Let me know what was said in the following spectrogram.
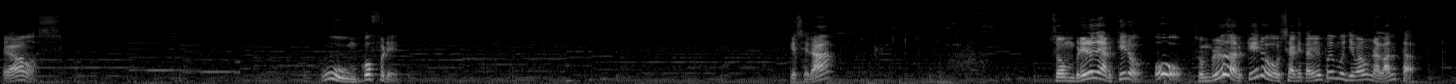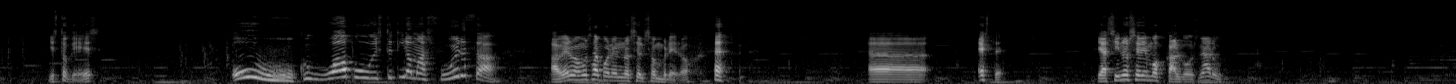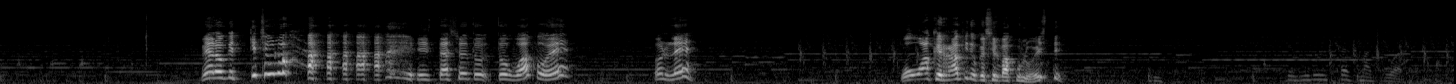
Venga, vamos. ¡Uh, un cofre! ¿Qué será? Sombrero de arquero. ¡Oh! Sombrero de arquero. O sea que también podemos llevar una lanza. ¿Y esto qué es? ¡Oh! ¡Qué guapo! Este tira más fuerza. A ver, vamos a ponernos el sombrero. uh, este. Y así no seremos calvos, Naru. ¡Míralo! ¡Qué, qué chulo! Está todo, guapo, ¿eh? ¡Olé! ¡Wow! ¡Qué rápido que es el báculo este! Estás.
